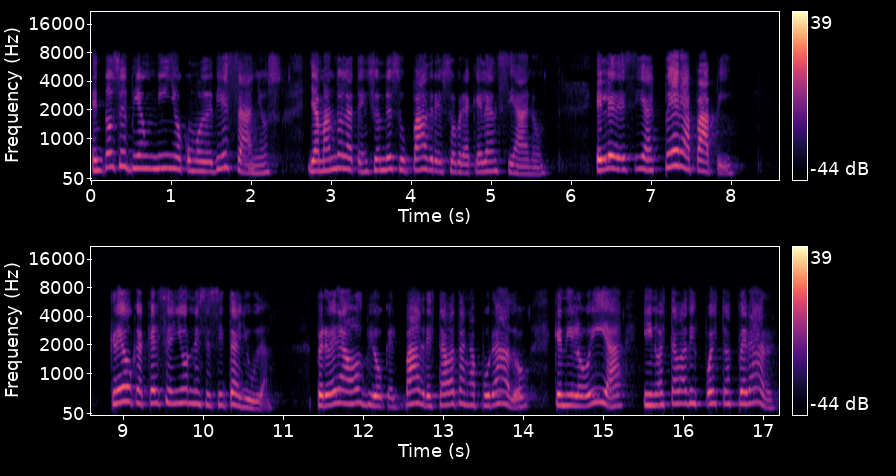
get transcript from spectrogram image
Entonces vi a un niño como de 10 años llamando la atención de su padre sobre aquel anciano. Él le decía, espera papi, creo que aquel señor necesita ayuda. Pero era obvio que el padre estaba tan apurado que ni lo oía y no estaba dispuesto a esperar.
